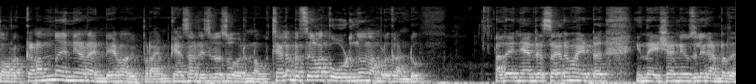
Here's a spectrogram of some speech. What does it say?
തുറക്കണം എന്ന് തന്നെയാണ് എന്റെയും അഭിപ്രായം. K S R T C bus ഓരോ ചില ബസ്സുകളൊക്കെ ഓടുന്നത് നമ്മൾ കണ്ടു. അത് ഞാൻ രസകരമായിട്ട് ഇന്ന് ഏഷ്യാ ന്യൂസിൽ കണ്ടത്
